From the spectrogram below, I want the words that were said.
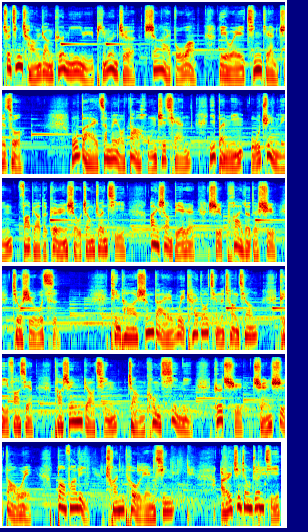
却经常让歌迷与评论者深爱不忘，列为经典之作。伍佰在没有大红之前，以本名吴俊霖发表的个人首张专辑《爱上别人是快乐的事》就是如此。听他声带未开刀前的唱腔，可以发现他声音表情掌控细腻，歌曲诠释到位，爆发力穿透人心。而这张专辑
